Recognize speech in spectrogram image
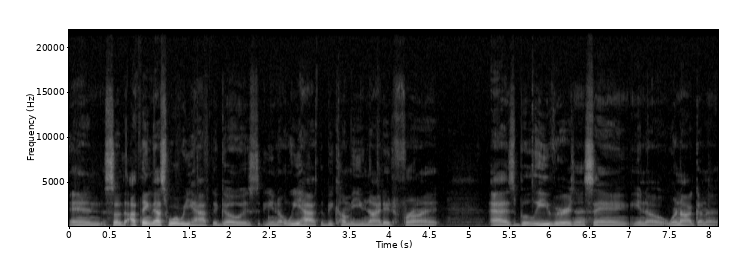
and so i think that's where we have to go is you know we have to become a united front as believers and saying you know we're not gonna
